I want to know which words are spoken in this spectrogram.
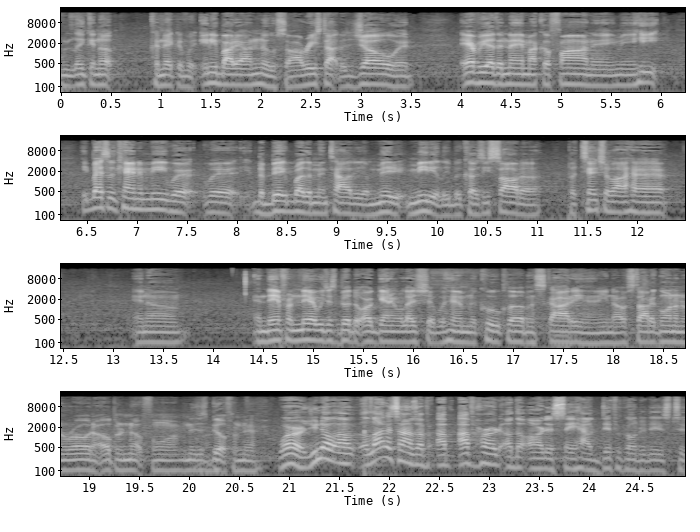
linking up, connecting with anybody I knew. So I reached out to Joe and every other name I could find, and I mean he he basically came to me with with the big brother mentality immedi- immediately because he saw the potential I had, and um and then from there we just built the organic relationship with him, the Cool Club, and Scotty, and you know started going on the road and opening up for him, and it just built from there. Word. You know, um, a lot of times I've, I've I've heard other artists say how difficult it is to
